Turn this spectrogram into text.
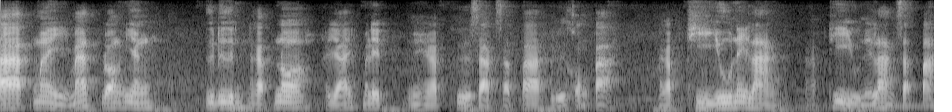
ตากไม้มักร้องเอหยังอื่นๆนะครับนอขยายเมล็ดนี่ครับคือซากสัตว์ป่าหรือของป่านะครับที่อยู่ในร่างนะครับที่อยู่ในร่างสัตว์ป่า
